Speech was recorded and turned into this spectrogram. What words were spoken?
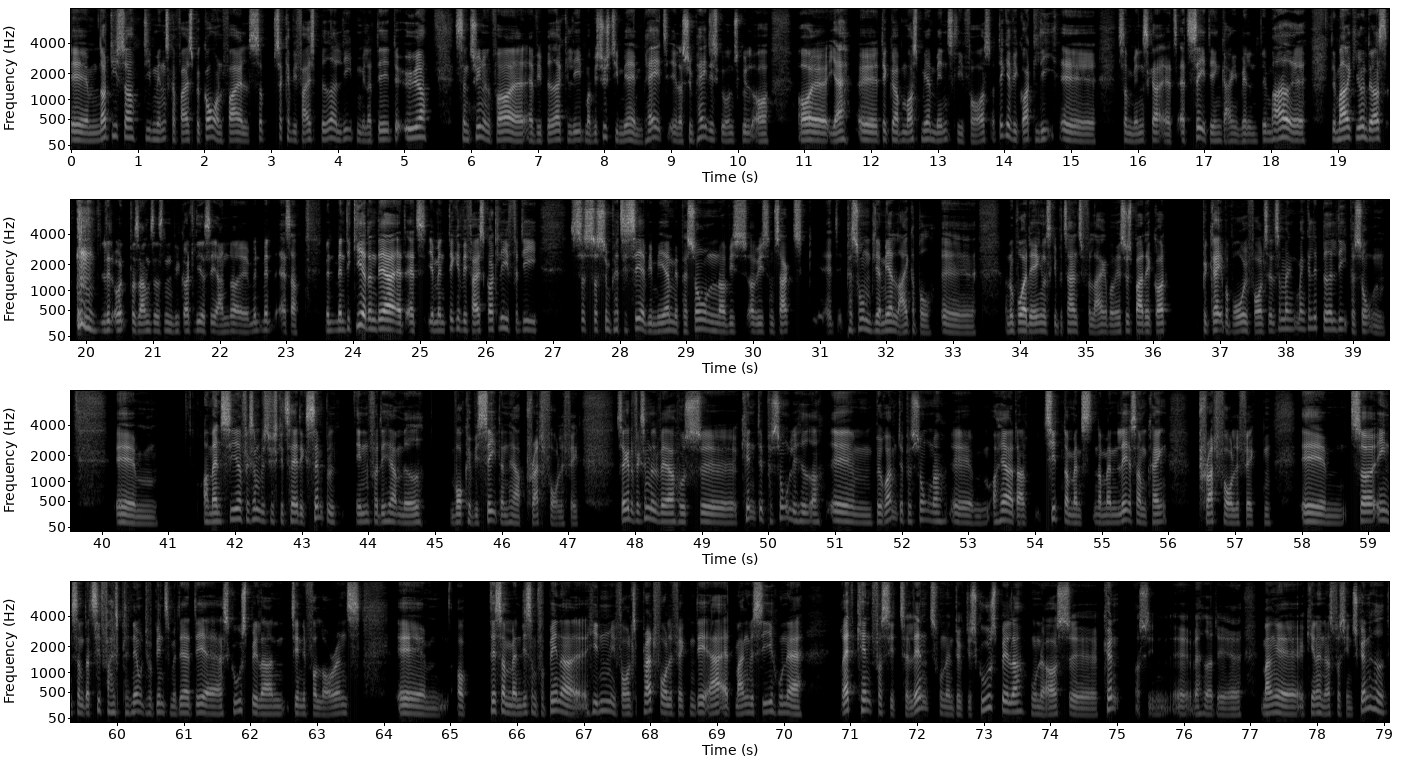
Øh, når de så, de mennesker faktisk begår en fejl, så, så kan vi faktisk bedre lide dem, eller det, det øger sandsynligheden for, at, at vi bedre kan lide dem, og vi synes, de er mere empat, eller sympatiske, undskyld, og, og øh, ja, øh, det gør dem også mere menneskelige for os, og det kan vi godt lide øh, som mennesker, at, at se det en gang imellem. Det er meget, øh, det er meget givende, det er også lidt ondt på samme tid, sådan, vi kan godt lide at se andre, øh, men, men, altså, men, men det giver den der, at, at jamen, det kan vi faktisk godt lide, fordi så, så sympatiserer vi mere med personen, og vi, og vi som sagt, at personen bliver mere likable. Øh, og nu bruger jeg det engelske betegnelse for likable, men jeg synes bare, det er et godt begreb at bruge i forhold til det, så man, man kan lidt bedre lide personen. Øhm, og man siger, for eksempel hvis vi skal tage et eksempel inden for det her med, hvor kan vi se den her pratfall-effekt, så kan det fx være hos øh, kendte personligheder, øh, berømte personer, øh, og her er der tit, når man, når man læser omkring pratfall-effekten, øh, så en, som der tit faktisk bliver nævnt i forbindelse med det her, det er skuespilleren Jennifer Lawrence, øh, og det som man ligesom forbinder øh, hende i forhold til pratfall-effekten, det er, at mange vil sige, at hun er bredt kendt for sit talent, hun er en dygtig skuespiller, hun er også øh, køn, og sin, øh, hvad hedder det, øh, mange øh, kender hende også for sin skønhed,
